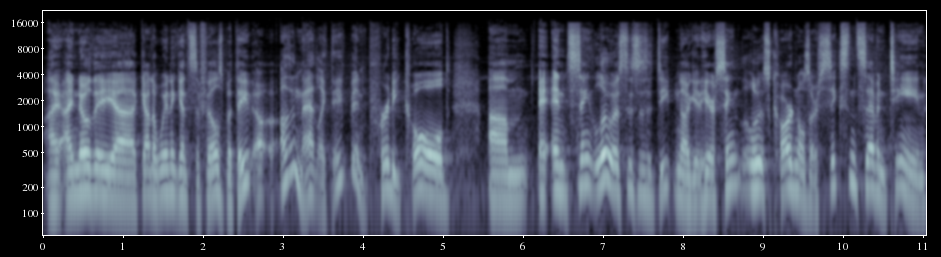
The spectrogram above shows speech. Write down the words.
I, I know they uh, got a win against the Phils, but they uh, other than that, like they've been pretty cold. Um, and, and St. Louis, this is a deep nugget here. St. Louis Cardinals are six and seventeen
